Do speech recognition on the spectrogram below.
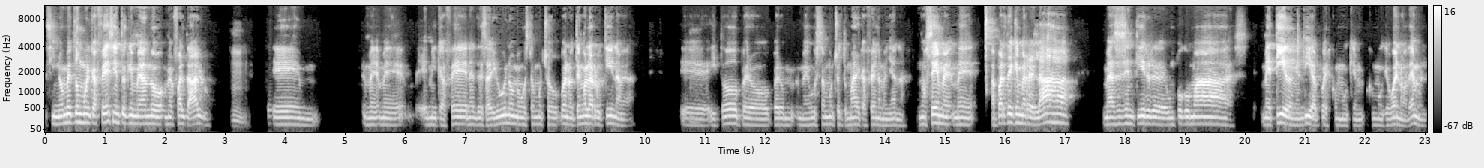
si no me tomo el café, siento que me, ando, me falta algo. Mm. Em, en mi café, en el desayuno, me gusta mucho, bueno, tengo la rutina eh, mm. y todo, pero, pero me gusta mucho tomar el café en la mañana. No sé, me, me, aparte de que me relaja, me hace sentir eh, un poco más metido en el día, pues como que, como que bueno, démosle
